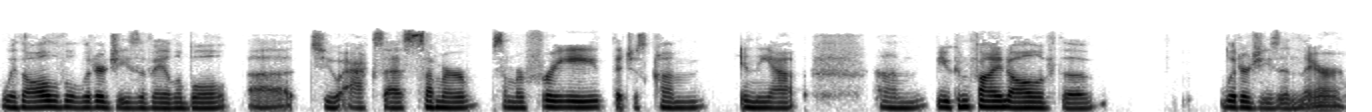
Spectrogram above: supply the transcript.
with all of the liturgies available uh, to access. Some are some are free that just come in the app. Um, you can find all of the liturgies in there.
